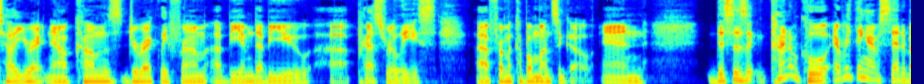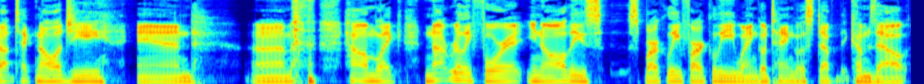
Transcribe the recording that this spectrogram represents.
tell you right now comes directly from a BMW uh, press release uh, from a couple months ago. And this is kind of cool. Everything I've said about technology and um, how I'm like not really for it, you know, all these sparkly, farkly, wango tango stuff that comes out.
